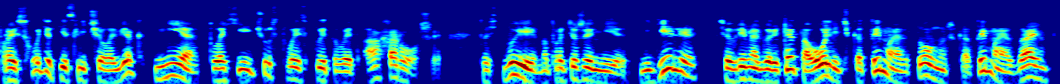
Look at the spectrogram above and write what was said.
происходит, если человек не плохие чувства испытывает, а хорошие. То есть вы на протяжении недели все время говорите, это Олечка, ты моя солнышко, ты моя зайка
